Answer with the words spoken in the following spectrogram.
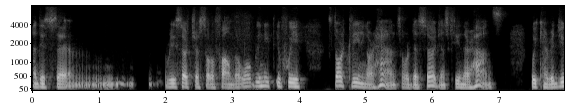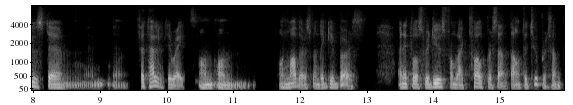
And this um, researchers sort of found that well we need if we start cleaning our hands or the surgeons clean their hands we can reduce the um, fertility rate on, on, on mothers when they give birth. And it was reduced from like 12% down to 2%.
